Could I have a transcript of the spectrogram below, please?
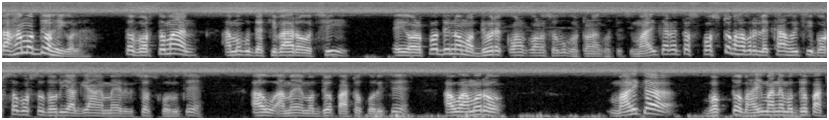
ତାହା ମଧ୍ୟ ହେଇଗଲା ତ ବର୍ତ୍ତମାନ ଆମକୁ ଦେଖିବାର ଅଛି ଏଇ ଅଳ୍ପ ଦିନ ମଧ୍ୟରେ କ'ଣ କ'ଣ ସବୁ ଘଟଣା ଘଟୁଛି ମାଳିକାରେ ତ ସ୍ପଷ୍ଟ ଭାବରେ ଲେଖା ହୋଇଛି ବର୍ଷ ବର୍ଷ ଧରି ଆଜ୍ଞା ଆମେ ରିସର୍ଚ୍ଚ କରୁଛେ ଆଉ ଆମେ ମଧ୍ୟ ପାଠ କରିଛେ ଆଉ ଆମର ମାଳିକା ଭକ୍ତ ଭାଇମାନେ ମଧ୍ୟ ପାଠ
